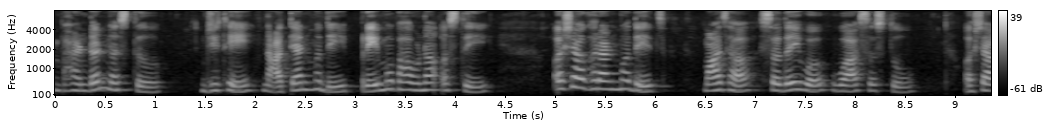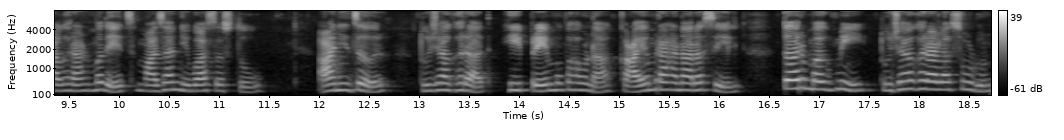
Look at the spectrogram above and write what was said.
भांडण नसतं जिथे नात्यांमध्ये प्रेमभावना असते अशा घरांमध्येच माझा सदैव वास असतो. अशा घरांमध्येच माझा निवास असतो. आणि जर तुझ्या घरात ही प्रेमभावना कायम राहणार असेल तर मग मी तुझ्या घराला सोडून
